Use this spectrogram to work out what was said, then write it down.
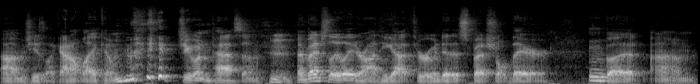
Um, she's like, I don't like him. she wouldn't pass him. Eventually, later on, he got through and did a special there. But um,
